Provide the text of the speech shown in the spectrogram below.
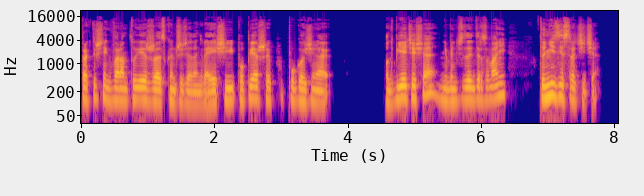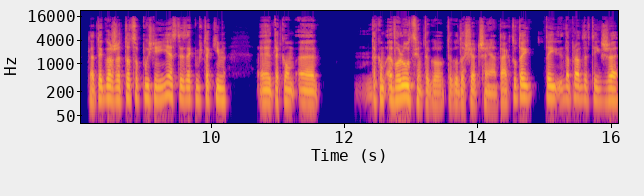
praktycznie gwarantuję, że skończycie tę grę. Jeśli po pierwszej pół godziny odbijecie się, nie będziecie zainteresowani, to nic nie stracicie. Dlatego, że to, co później jest, to jest jakimś takim, e, taką, e, taką ewolucją tego, tego doświadczenia, tak? Tutaj, tutaj naprawdę w tej grze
